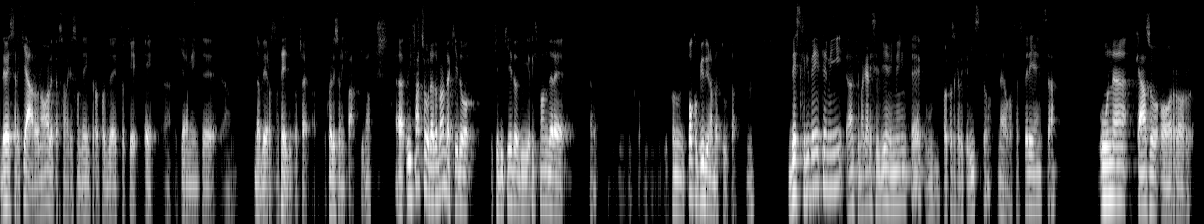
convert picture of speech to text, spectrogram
Deve essere chiaro no? alle persone che sono dentro il progetto che è uh, chiaramente uh, davvero strategico, cioè quelli sono i fatti. No? Uh, vi faccio una domanda, chiedo che vi chiedo di rispondere eh, con poco più di una battuta. Mm. Descrivetemi, anche magari se vi viene in mente qualcosa che avete visto nella vostra esperienza, un caso horror.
